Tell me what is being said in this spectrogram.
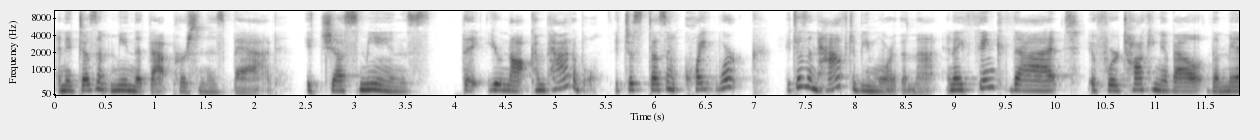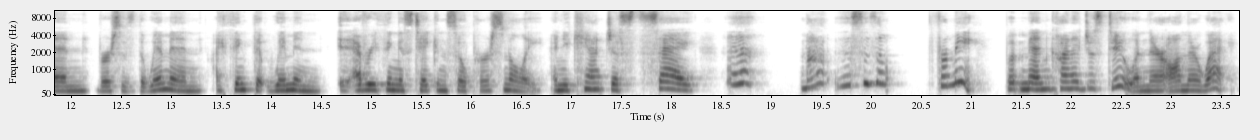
And it doesn't mean that that person is bad. It just means that you're not compatible. It just doesn't quite work. It doesn't have to be more than that. And I think that if we're talking about the men versus the women, I think that women, everything is taken so personally. And you can't just say, eh, not, this isn't for me. But men kind of just do and they're on their way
